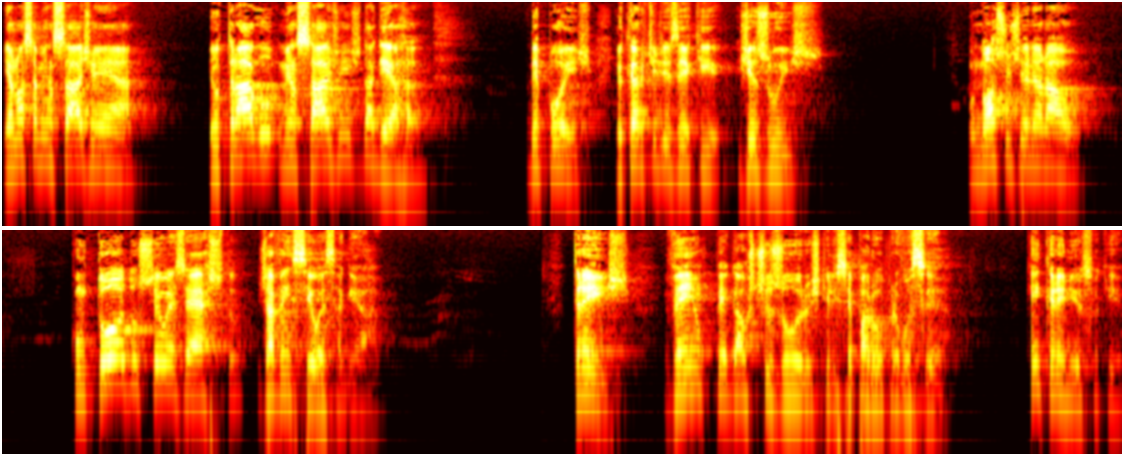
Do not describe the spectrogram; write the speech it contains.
E a nossa mensagem é: eu trago mensagens da guerra. Depois, eu quero te dizer que Jesus, o nosso general, com todo o seu exército, já venceu essa guerra. Três, venham pegar os tesouros que ele separou para você. Quem crê nisso aqui?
